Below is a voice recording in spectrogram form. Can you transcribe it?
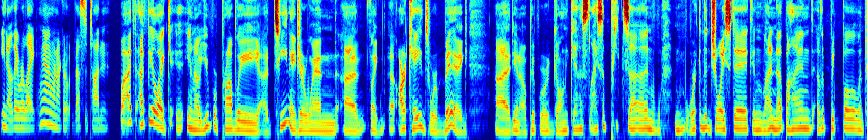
you know, they were like, "Man, we're not going to invest a ton." Well, I, I feel like you know you were probably a teenager when uh, like uh, arcades were big. Uh, you know, people were going to get a slice of pizza and, and working the joystick and lining up behind other people and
